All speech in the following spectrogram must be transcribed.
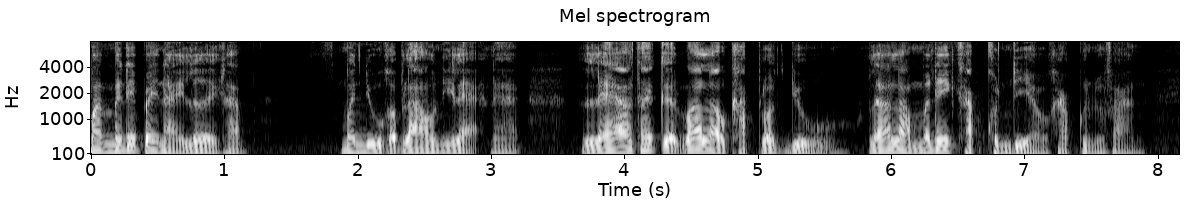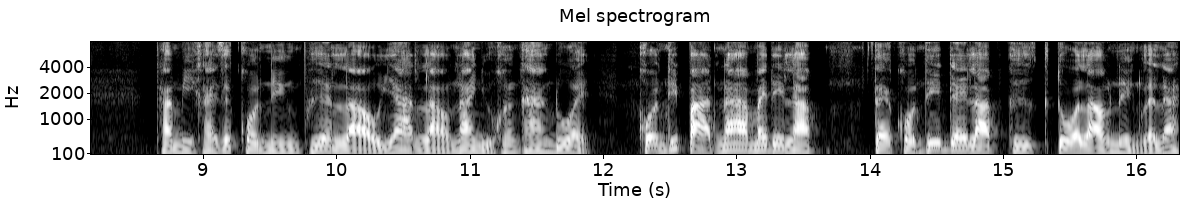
มันไม่ได้ไปไหนเลยครับ มันอยู่กับเรานี่แหละนะแล้วถ้าเกิดว่าเราขับรถอยู่ แล้วเราไม่ได้ขับคนเดียวครับ คุณผู้ฟัง ถ้ามีใครสักคนหนึ่งเพื่อนเราญาติเรานั่งอยู่ข้างๆด้วย คนที่ปาดหน้าไม่ได้รับ แต่คนที่ได้รับคือตัวเราหนึ่งแล้วนะ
